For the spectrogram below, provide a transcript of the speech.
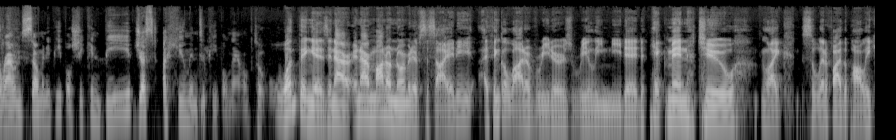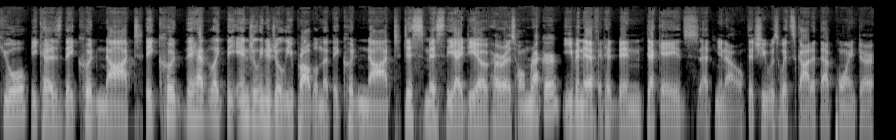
around so many people. She can be just a human to people now. So one thing is in our in our mononormative society, I think a lot of readers really needed Hickman to like solidify the polycule because they could not they could they had like the Angelina Jolie problem that they could not dismiss the idea of her as homewrecker even if it had been decades at you know that she was with Scott at that point or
